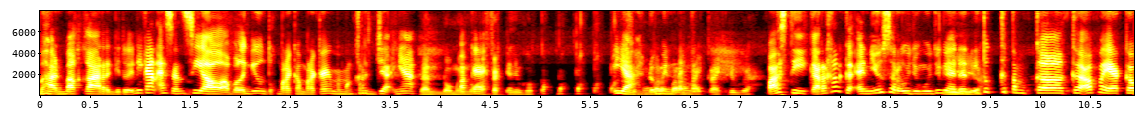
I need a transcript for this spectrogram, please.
bahan bakar gitu. Ini kan esensial apalagi untuk mereka-mereka yang memang kerjanya dan domino pakai- efeknya juga pok pok pok pok. Iya, domino barang-barang naik-naik juga pasti karena kan ke end user ujung-ujungnya dan Iya. itu ketem ke ke apa ya ke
